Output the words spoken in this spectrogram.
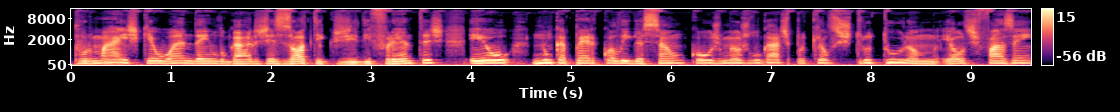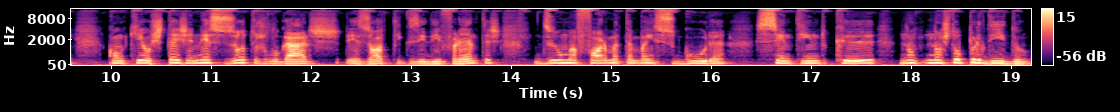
por mais que eu ande em lugares exóticos e diferentes, eu nunca perco a ligação com os meus lugares, porque eles estruturam-me, eles fazem com que eu esteja nesses outros lugares exóticos e diferentes de uma forma também segura, sentindo que não, não estou perdido.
